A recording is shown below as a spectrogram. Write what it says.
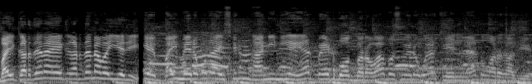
भाई कर देना एक कर देना भैया जी। भाई मेरे को तो आइसक्रीम खानी नहीं है यार पेट बहुत भरा हुआ है बस मेरे को यार खेलना है तुम्हारे साथ ये।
